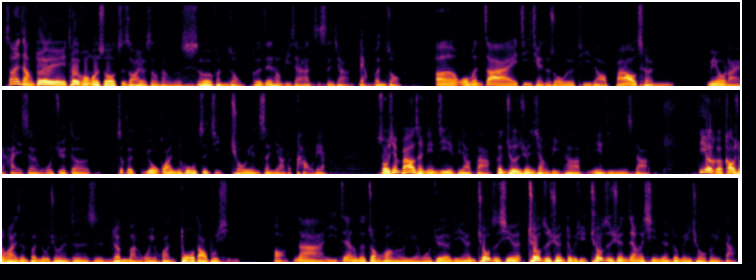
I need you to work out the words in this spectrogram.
上一场对特工的时候，至少还有上场的十二分钟。可是这场比赛他只剩下两分钟。呃，我们在季前的时候，我有提到白耀成没有来海参，我觉得这个攸关乎自己球员生涯的考量。首先，白耀成年纪也比较大，跟邱子轩相比，他年纪已经是大了。第二个，高雄海神本土球员真的是人满为患，多到不行。好，那以这样的状况而言，我觉得连邱子轩、邱子轩，对不起，邱子轩这样的新人都没球可以打。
